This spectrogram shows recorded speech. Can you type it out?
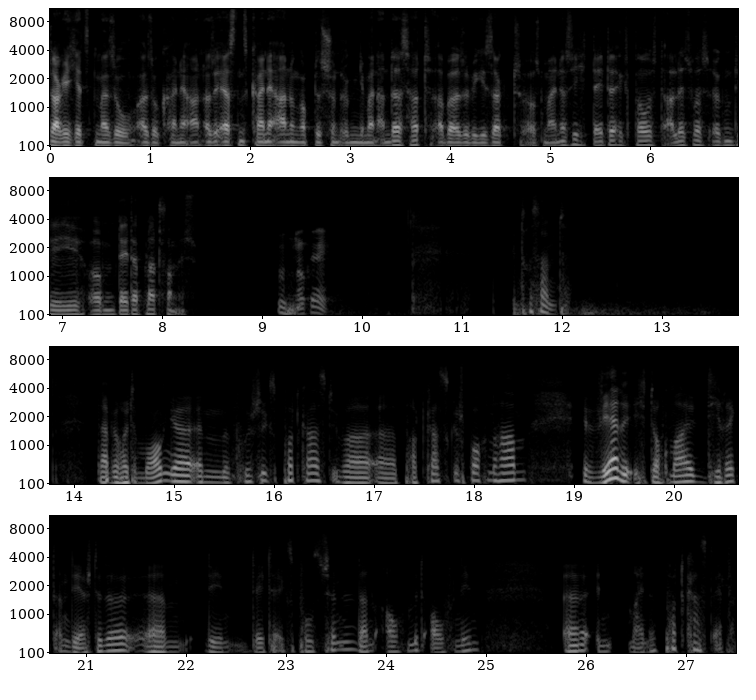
Sage ich jetzt mal so. Also keine Ahnung. Also erstens keine Ahnung, ob das schon irgendjemand anders hat, aber also wie gesagt, aus meiner Sicht Data Exposed, alles was irgendwie ähm, Data Plattform ist. Okay. Interessant. Da wir heute Morgen ja im Frühstückspodcast über äh, Podcasts gesprochen haben, werde ich doch mal direkt an der Stelle ähm, den Data Exposed Channel dann auch mit aufnehmen äh, in meine Podcast-App.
